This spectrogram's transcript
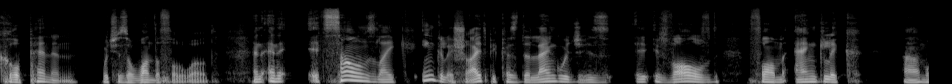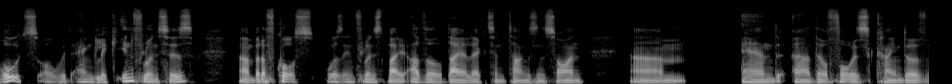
kropenen, which is a wonderful word. And and it, sounds like English, right? Because the language is evolved from Anglic um, roots or with Anglic influences, um, but of course was influenced by other dialects and tongues and so on, um, and uh, therefore is kind of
